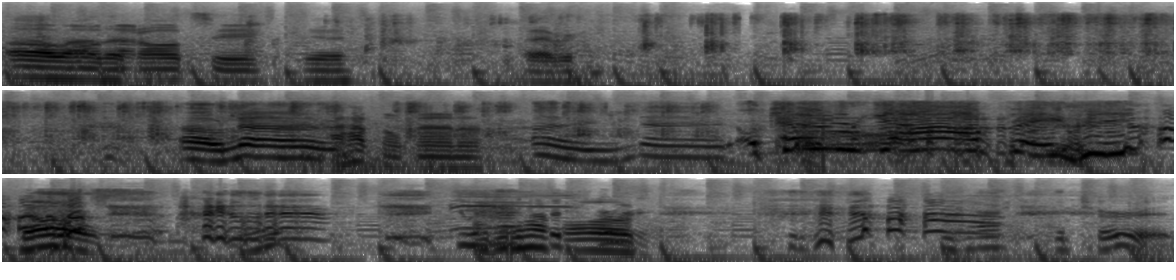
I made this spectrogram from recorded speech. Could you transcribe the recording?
Oh wow, Oh, that, that ulti. yeah. Whatever. Oh no! I have no mana. Oh no! Oh yeah, baby! No! I live! You I have have the all- turret. You have the turret.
